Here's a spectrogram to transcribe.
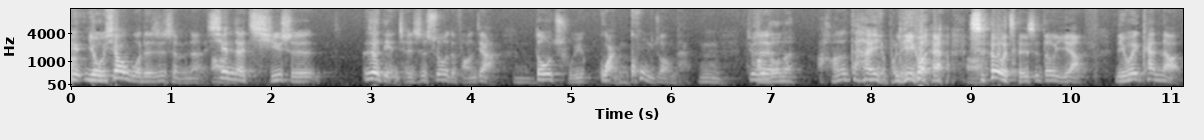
有有效果的是什么呢？现在其实热点城市所有的房价都处于管控状态。嗯，就是杭州呢？杭州当然也不例外啊，所有城市都一样。你会看到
